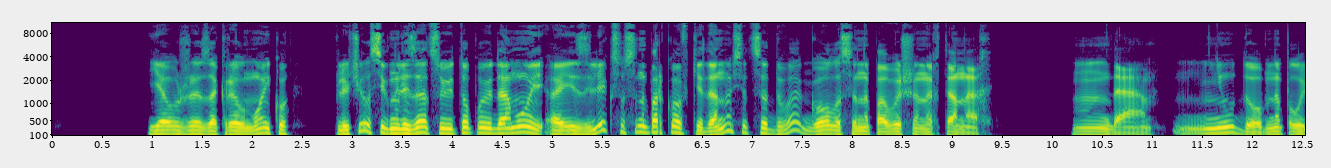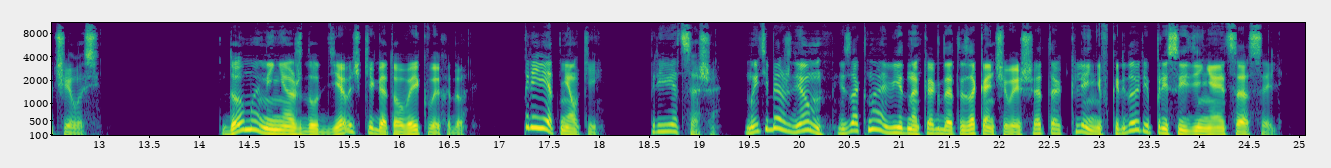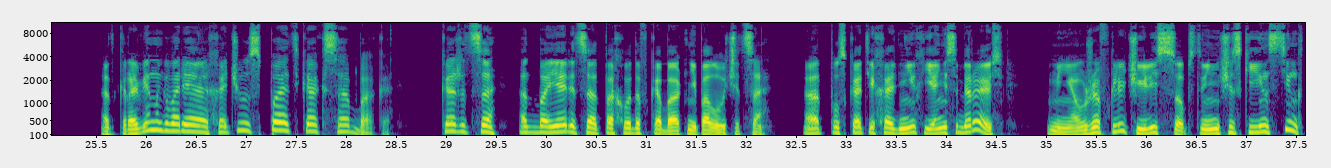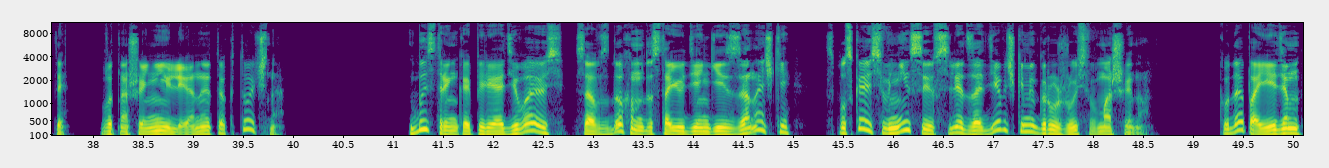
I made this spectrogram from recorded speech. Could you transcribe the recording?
Я уже закрыл мойку, включил сигнализацию и топаю домой, а из «Лексуса» на парковке доносятся два голоса на повышенных тонах. М-да, неудобно получилось. Дома меня ждут девочки, готовые к выходу. «Привет, мелкий». «Привет, Саша. Мы тебя ждем. Из окна видно, когда ты заканчиваешь. Это к Лене в коридоре присоединяется Асель. Откровенно говоря, хочу спать, как собака. Кажется, отбояриться от похода в кабак не получится. А отпускать их одних я не собираюсь. У меня уже включились собственнические инстинкты. В отношении Лены так точно. Быстренько переодеваюсь, со вздохом достаю деньги из заначки, спускаюсь вниз и вслед за девочками гружусь в машину. «Куда поедем?»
